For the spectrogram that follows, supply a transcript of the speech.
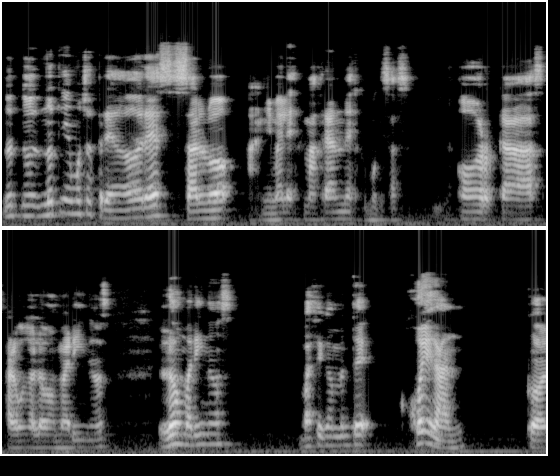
no, no- no tiene muchos predadores, salvo animales más grandes como quizás orcas, algunos lobos marinos. Los marinos básicamente juegan con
